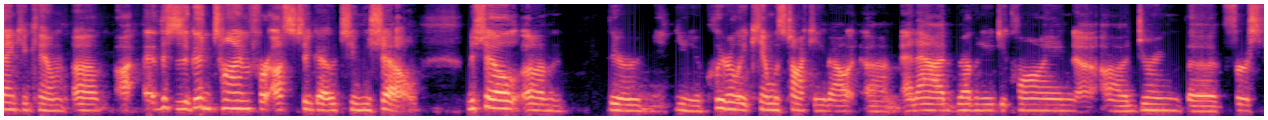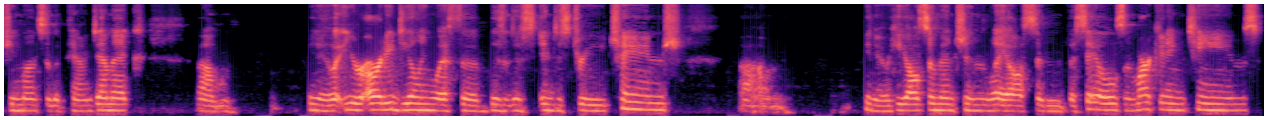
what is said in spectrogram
Thank you, Kym. Uh, I, this is a good time for us to go to Michel. Michel, um, there, you know, clearly Kym was talking about um, an ad revenue decline uh, uh, during the first few months of the pandemic. Um, you know, you're already dealing with the business industry change. Um, you know, he also mentioned layoffs in the sales and marketing teams.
